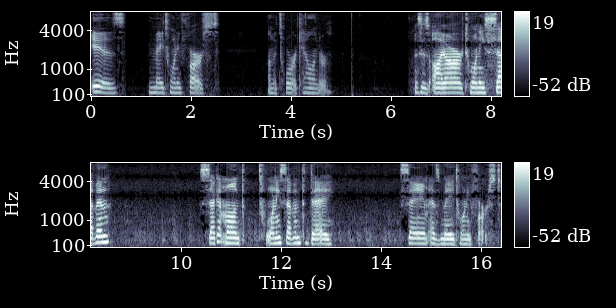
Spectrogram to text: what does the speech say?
is May 21st on the Torah calendar. This is Iyar 27, second month, 27th day, same as May 21st.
